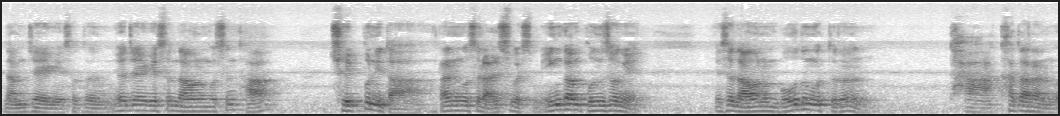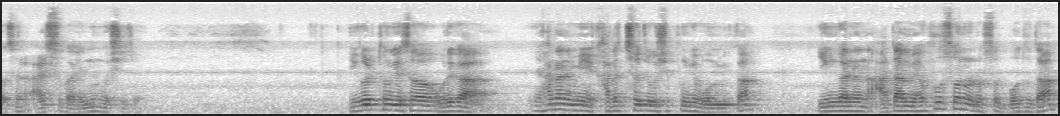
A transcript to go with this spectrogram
남자에게서든 여자에게서 나오는 것은 다 죄뿐이다. 라는 것을 알 수가 있습니다. 인간 본성에서 나오는 모든 것들은 다 악하다라는 것을 알 수가 있는 것이죠. 이걸 통해서 우리가 하나님이 가르쳐 주고 싶은 게 뭡니까? 인간은 아담의 후손으로서 모두 다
